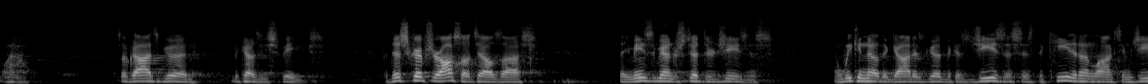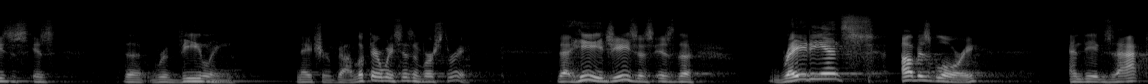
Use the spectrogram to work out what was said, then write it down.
Wow. So God's good because he speaks. But this scripture also tells us that he means to be understood through Jesus. And we can know that God is good because Jesus is the key that unlocks him. Jesus is the revealing nature of God. Look there what he says in verse 3 that he, Jesus, is the radiance of his glory and the exact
